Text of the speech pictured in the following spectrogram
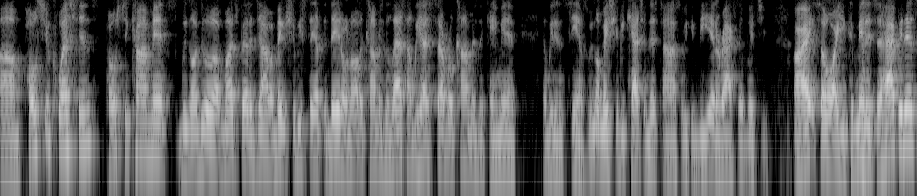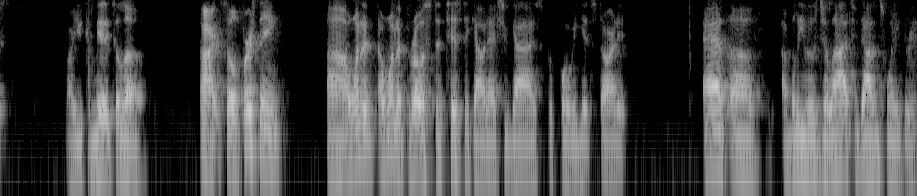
um, post your questions, post your comments. We're gonna do a much better job of making sure we stay up to date on all the comments. Because last time we had several comments that came in and we didn't see them, so we're gonna make sure we catch them this time so we can be interactive with you. All right. So, are you committed to happiness? Are you committed to love? All right. So, first thing, uh, I want to I want to throw a statistic out at you guys before we get started. As of I believe it was July 2023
